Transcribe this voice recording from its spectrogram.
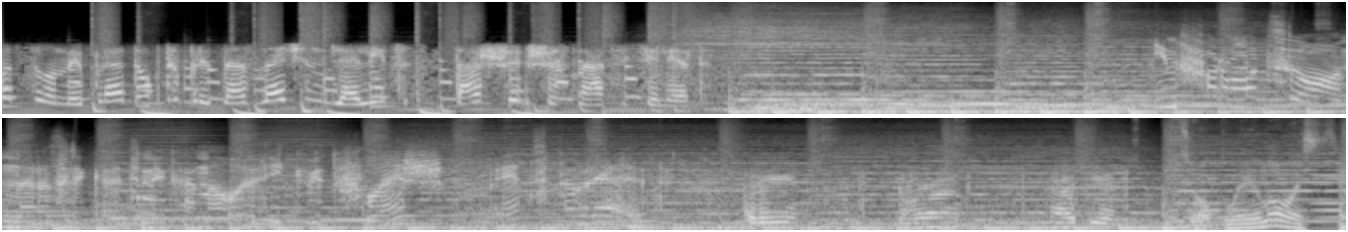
Информационный продукт предназначен для лиц старше 16 лет. Информационно-развлекательный канал Liquid Flash представляет Три, два, один. Теплые новости.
